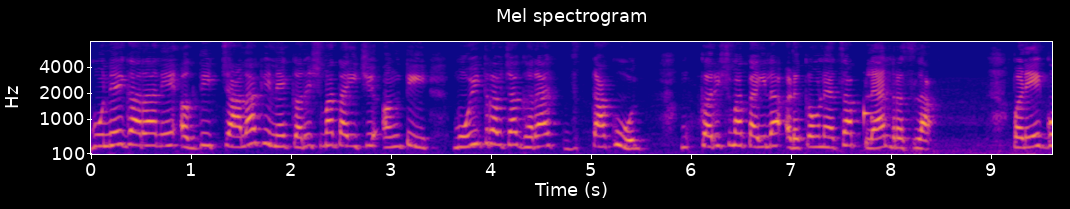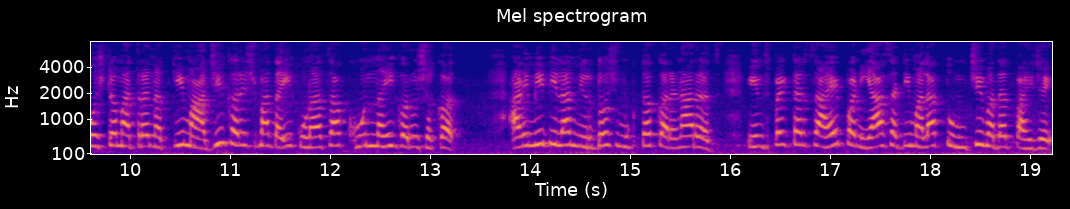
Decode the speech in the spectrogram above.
गुन्हेगाराने अगदी चालाकीने करिश्माताईची अंगठी मोहितरावच्या घरात टाकून करिश्माताईला अडकवण्याचा प्लॅन रचला. पण एक गोष्ट मात्र नक्की माझी करिश्माताई कुणाचा खून नाही करू शकत. आणि मी तिला निर्दोष मुक्त करणारच. इन्स्पेक्टर साहेब पण यासाठी मला तुमची मदत पाहिजे.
